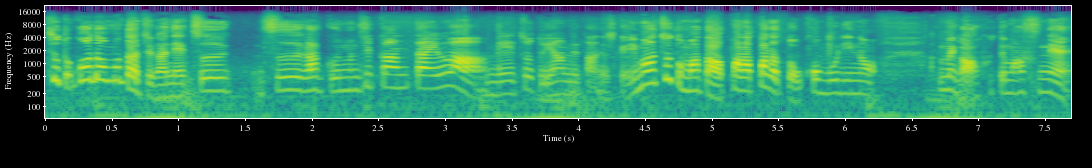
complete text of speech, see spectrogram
ちょっと子供たちがね通通学の時間帯は雨ちょっと止んでたんですけど今はちょっとまたパラパラと小ぶりの雨が降ってますね。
